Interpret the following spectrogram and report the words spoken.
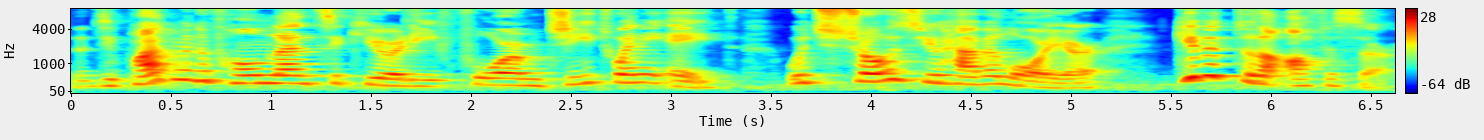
the Department of Homeland Security Form G28, which shows you have a lawyer, give it to the officer.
